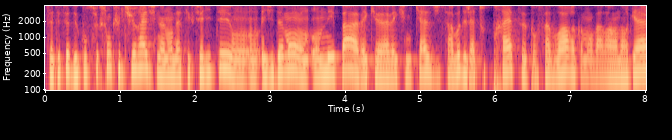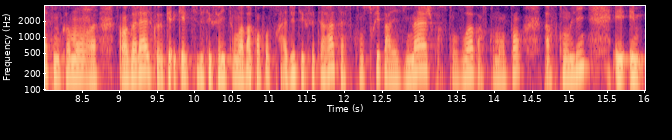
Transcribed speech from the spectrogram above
cette espèce de construction culturelle finalement de la sexualité. On, on- évidemment, on- n'est pas avec euh, avec une case du cerveau déjà toute prête pour savoir comment on va avoir un orgasme, comment, euh, enfin voilà, quel, type de sexualité on va avoir quand on sera adulte, etc. Ça se construit par les images, par ce qu'on voit, par ce qu'on entend, par ce qu'on lit. Et, et,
